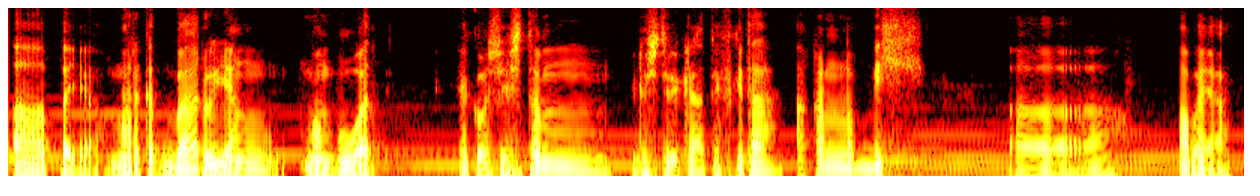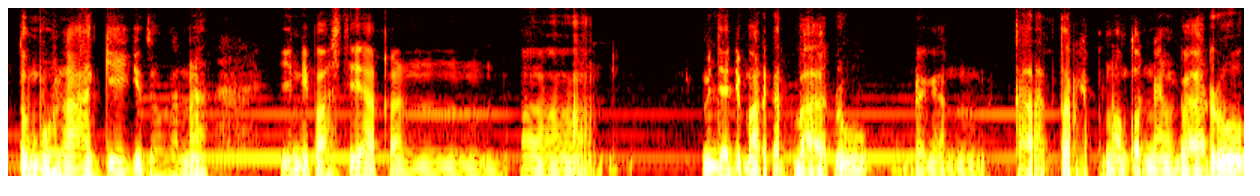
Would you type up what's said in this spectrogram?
apa ya market baru yang membuat ekosistem industri kreatif kita akan lebih uh, apa ya tumbuh lagi gitu. Karena ini pasti akan uh, menjadi market baru dengan karakter penonton yang baru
